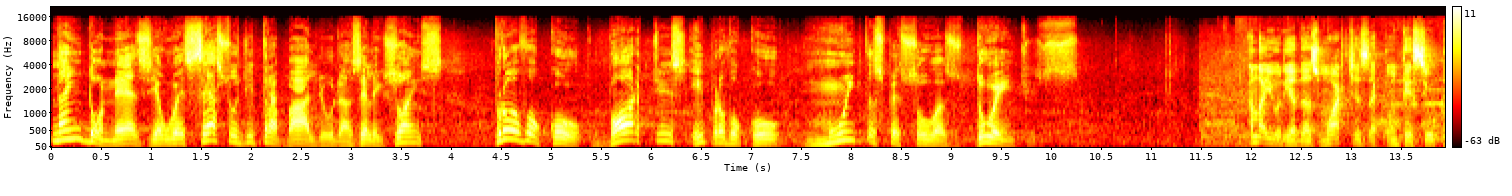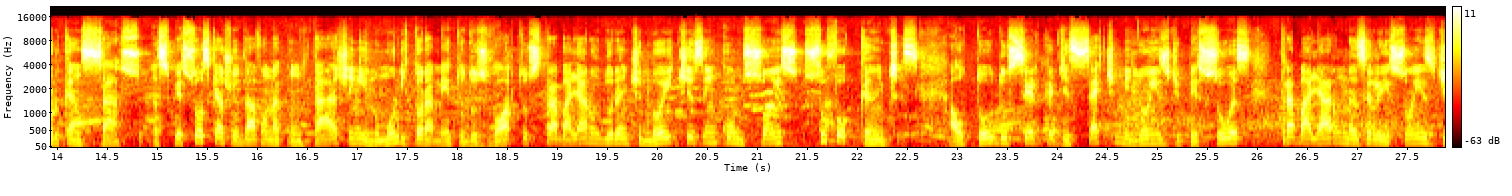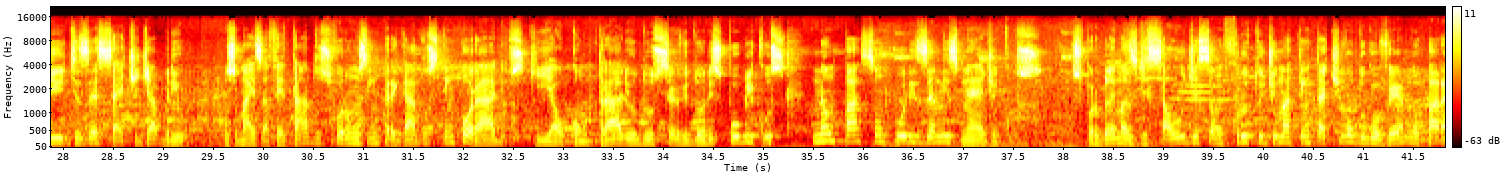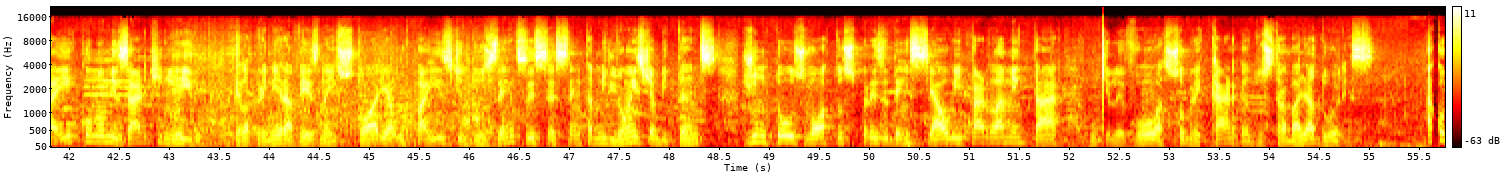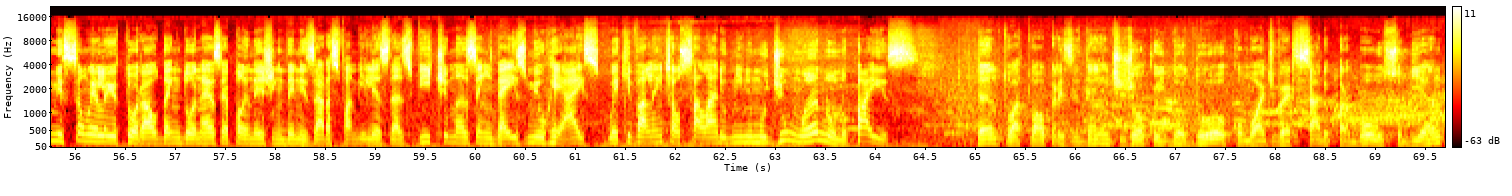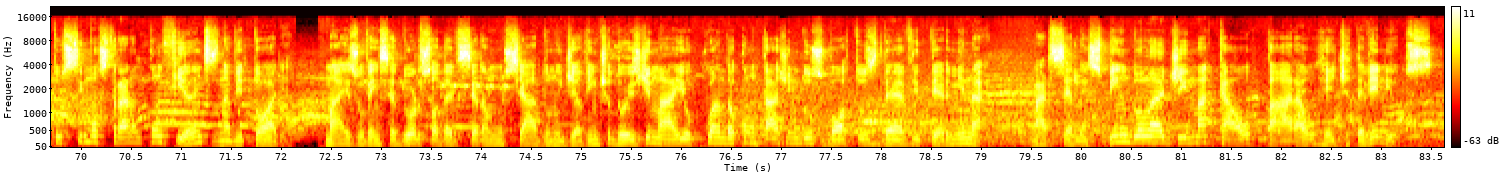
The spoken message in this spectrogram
Na Indonésia, o excesso de trabalho nas eleições provocou mortes e provocou muitas pessoas doentes. A maioria das mortes aconteceu por cansaço. As pessoas que ajudavam na contagem e no monitoramento dos votos trabalharam durante noites em condições sufocantes. Ao todo, cerca de 7 milhões de pessoas trabalharam nas eleições de 17 de abril. Os mais afetados foram os empregados temporários, que, ao contrário dos servidores públicos, não passam por exames médicos. Os problemas de saúde são fruto de uma tentativa do governo para economizar dinheiro. Pela primeira vez na história, o país de 260 milhões de habitantes juntou os votos presidencial e parlamentar, o que levou à sobrecarga dos trabalhadores. A Comissão Eleitoral da Indonésia planeja indenizar as famílias das vítimas em 10 mil reais, o equivalente ao salário mínimo de um ano no país. Tanto o atual presidente Joko Widodo como o adversário Prabowo Subianto se mostraram confiantes na vitória. Mas o vencedor só deve ser anunciado no dia 22 de maio, quando a contagem dos votos deve terminar. Marcelo Espíndola, de Macau, para o Rede TV News.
